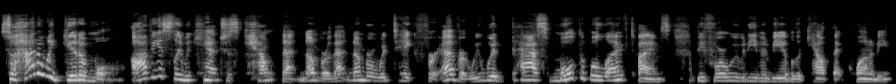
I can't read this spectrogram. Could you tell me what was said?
So how do we get a mole? Obviously, we can't just count that number. That number would take forever. We would pass multiple lifetimes before we would even be able to count that quantity.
